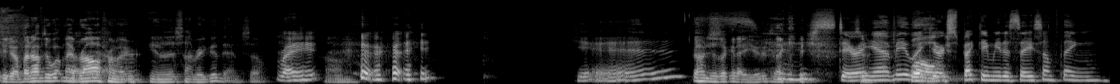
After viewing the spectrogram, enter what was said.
you know, if I don't have to wet my brow from it, you know, that's not very good then. So Right? um, right. Yes. I'm just looking at you. Like, You're staring at me like well- you're expecting me to say something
